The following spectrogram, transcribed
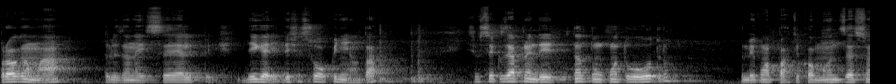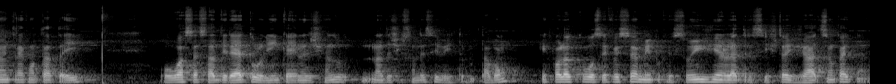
programar utilizando aí CLPs? Diga aí, deixa a sua opinião, tá? Se você quiser aprender tanto um quanto o outro, também com a parte de comandos, é só entrar em contato aí ou acessar direto o link aí na descrição, na descrição desse vídeo, tá bom? Quem falou com você foi seu amigo, professor engenheiro eletricista Jadson Caetano.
